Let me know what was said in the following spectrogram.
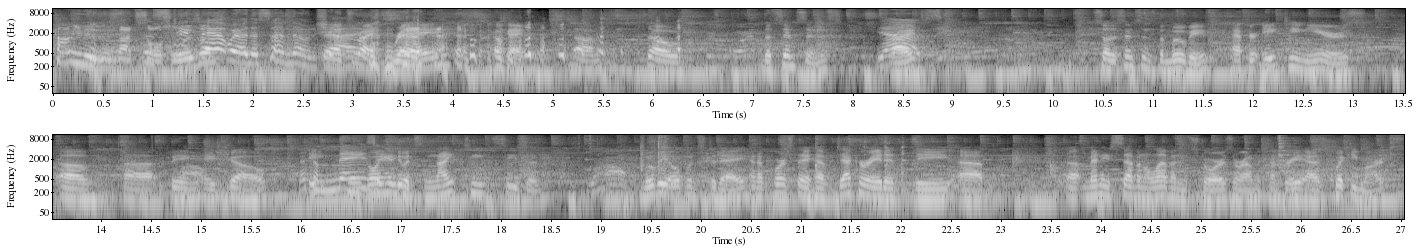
Communism is not stick socialism. that where the sun don't shine. That's right, Ray. Okay. Um, so, The Simpsons. Yes. So, The Simpsons, the movie, after 18 years of uh, being a show, That's 18 amazing. going into its 19th season. Movie opens today, and of course, they have decorated the uh, uh, many 7-Eleven stores around the country as Quickie Marts.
